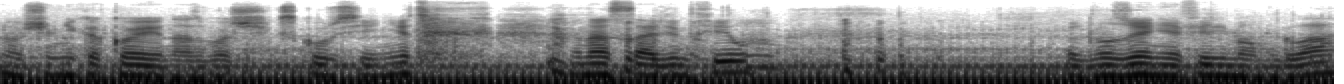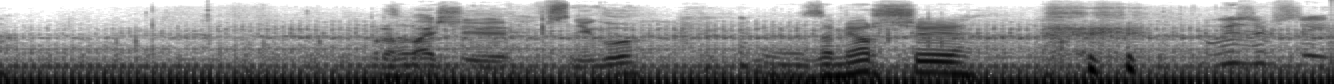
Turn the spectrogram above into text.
В общем, никакой у нас больше экскурсии нет. У нас Silent Hill. Продолжение фильма «Мгла». Пропащие в снегу. Замерзшие. Выживший.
